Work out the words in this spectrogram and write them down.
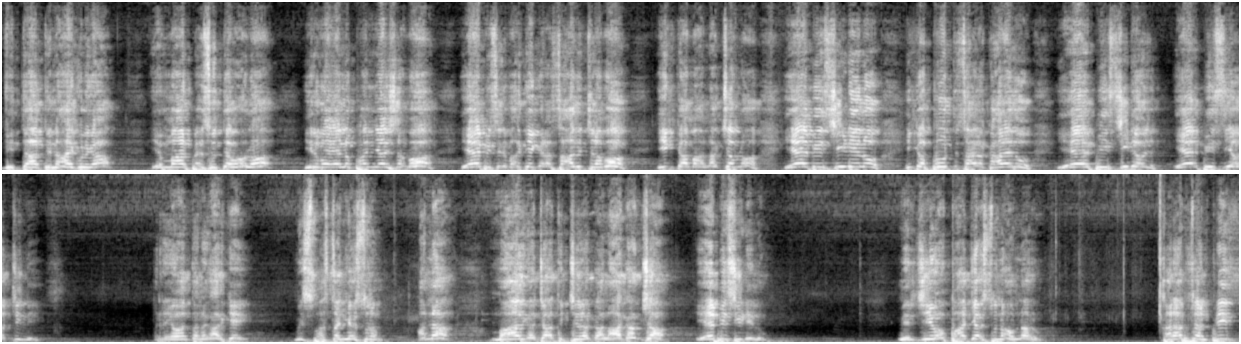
విద్యార్థి నాయకులుగా ఎంఆర్పీ ఉద్యమంలో ఇరవై ఏళ్ళు పనిచేసినామో ఏబిసిడి వర్గీకరణ సాధించినామో ఇంకా మా లక్ష్యంలో ఏబిసిడీలు ఇంకా పూర్తి స్థాయిలో కాలేదు. ఏబిసిడి ఏబిసి వచ్చింది. రేవంత్ అన్న గారికి మేము స్పష్టం చేస్తున్నాం. అన్న మార్గ జాతి చిరకాల ఆకాంక్ష ఏబిసిడీలు మీరు జీవ పాస్ చేస్తున్నా ఉన్నారు. కరప్షన్ ప్లీజ్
